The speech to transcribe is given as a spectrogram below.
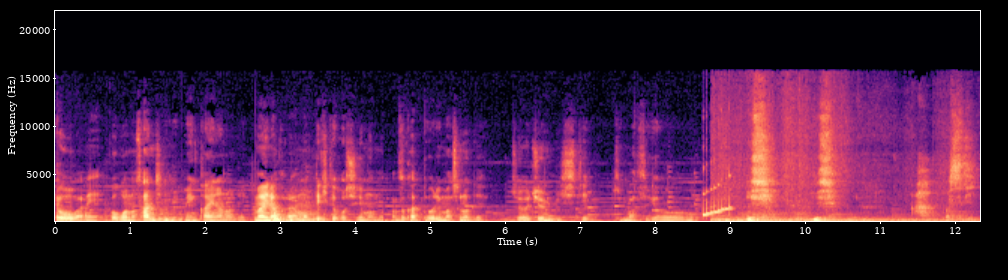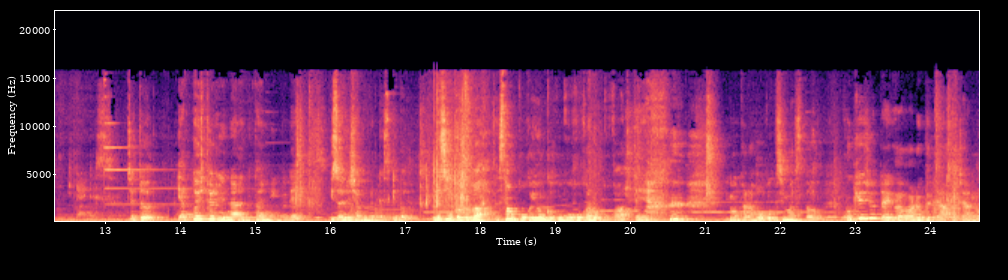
今日はね午後の3時に面会なのでマイナから持ってきてほしいもの預かっておりますのでそれを準備してきますよ。よいしょよいし。ょちょっとやっと一人になれたタイミングで急いでしゃべるんですけど嬉しいことが3個か4個か5個か6個かあって 今から報告しますと呼吸状態が悪くて赤ちゃんの。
